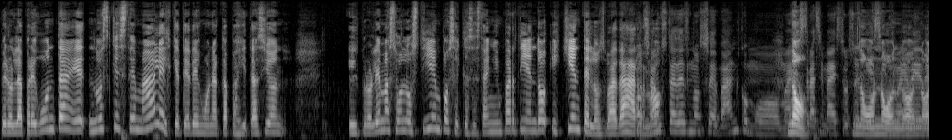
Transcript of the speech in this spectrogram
Pero la pregunta es, no es que esté mal el que te den una capacitación el problema son los tiempos en que se están impartiendo y quién te los va a dar, o ¿no? ustedes no se van como maestras y maestros no, no, no, no,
